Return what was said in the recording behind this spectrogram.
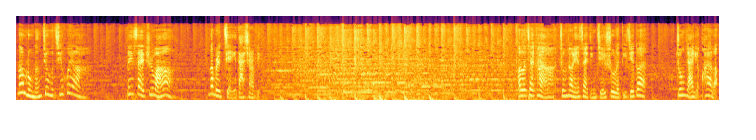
那鲁能就有机会啦，杯赛之王，那不是捡一大馅饼？完了，再看啊，中超联赛已经结束了第一阶段，中甲也快了。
